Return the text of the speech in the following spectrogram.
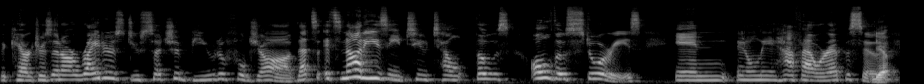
the characters. And our writers do such a beautiful job. That's it's not easy to tell those all those stories in in only a half hour episode. Yep.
